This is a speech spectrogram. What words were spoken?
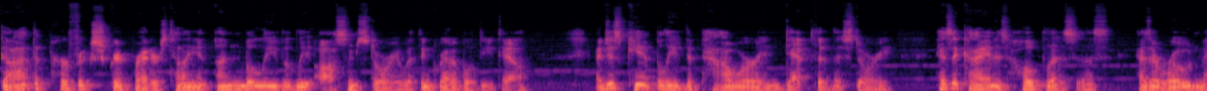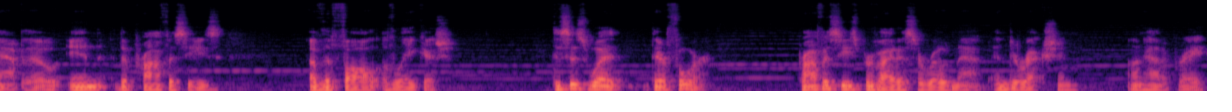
God, the perfect scriptwriter, is telling an unbelievably awesome story with incredible detail. I just can't believe the power and depth of this story. Hezekiah and his hopelessness has a roadmap, though, in the prophecies of the fall of Lachish. This is what they're for. Prophecies provide us a roadmap and direction on how to pray.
